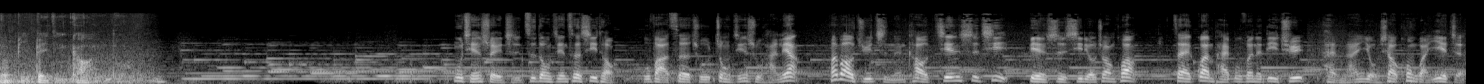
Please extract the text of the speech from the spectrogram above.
就比背景高很多。目前水质自动监测系统无法测出重金属含量，环保局只能靠监视器辨识溪流状况，在灌排部分的地区很难有效控管业者。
